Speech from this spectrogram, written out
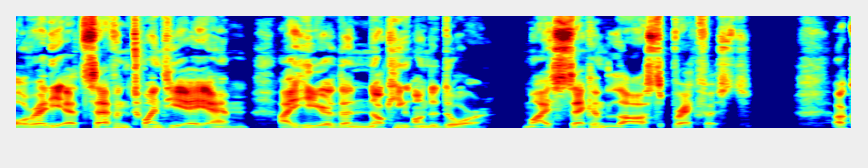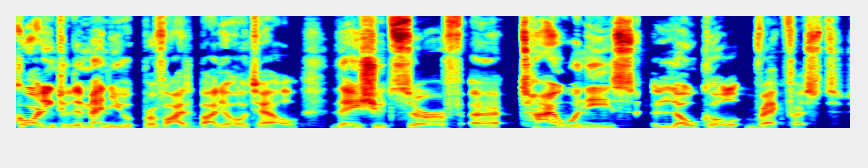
Already at 7:20 a.m., I hear the knocking on the door. My second last breakfast. According to the menu provided by the hotel, they should serve a Taiwanese local breakfast.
